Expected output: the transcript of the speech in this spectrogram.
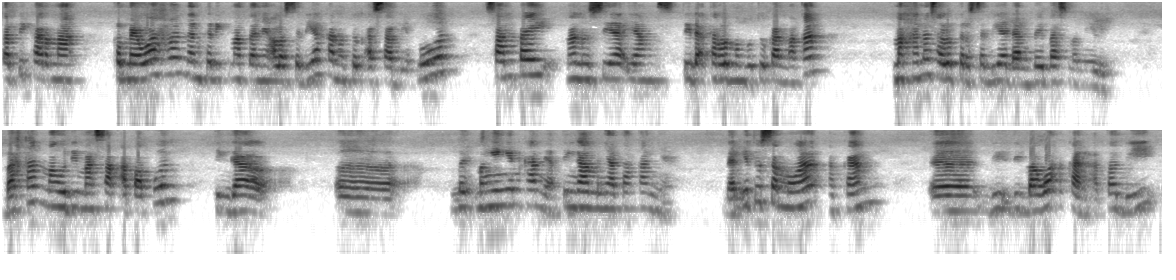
tapi karena kemewahan dan kenikmatan yang Allah sediakan untuk pun sampai manusia yang tidak terlalu membutuhkan makan, makanan selalu tersedia dan bebas memilih. Bahkan mau dimasak apa pun, tinggal uh, menginginkannya, tinggal menyatakannya. Dan itu semua akan uh, dibawakan atau di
